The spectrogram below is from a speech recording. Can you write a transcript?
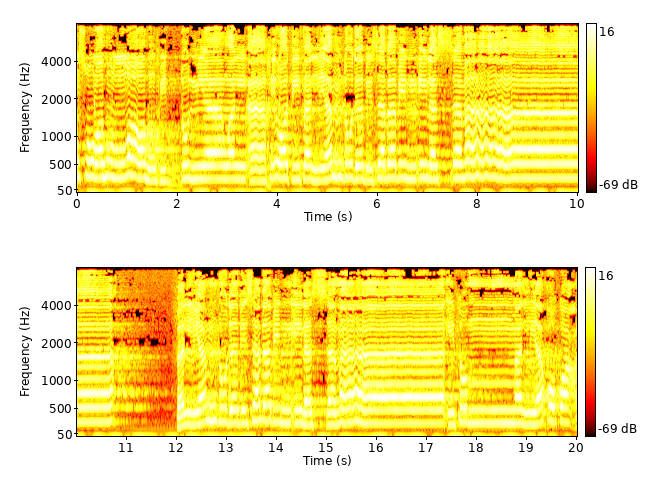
ينصره الله في الدنيا والاخره فليمدد بسبب إلى السماء فليمدد بسبب إلى السماء ثم ليقطع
